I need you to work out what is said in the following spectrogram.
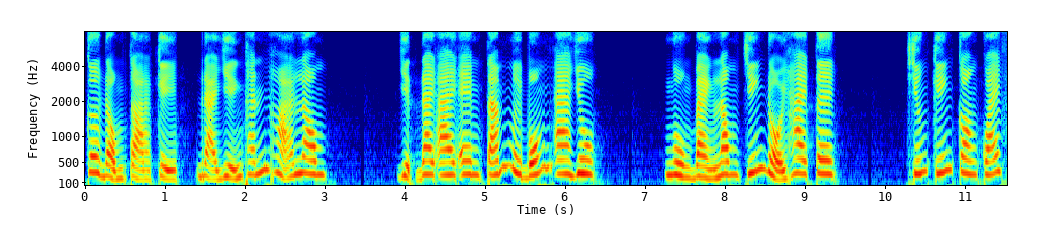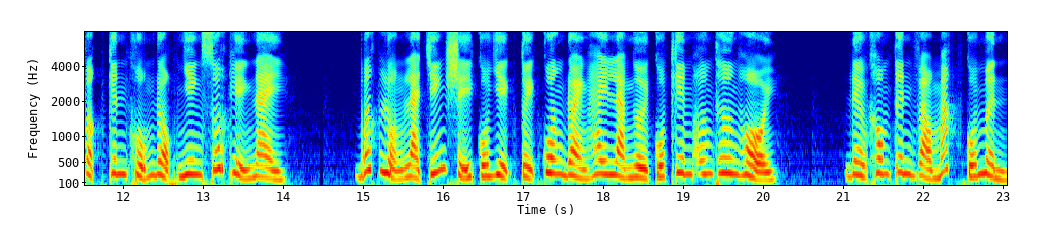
Cơ động tọa kỵ, đại diện Thánh Hỏa Long. Dịch đai IM 84AU Nguồn bàn long chiến đội 2T Chứng kiến con quái vật kinh khủng đột nhiên xuất hiện này. Bất luận là chiến sĩ của diệt tuyệt quân đoàn hay là người của Kim ương Thương Hội, Đều không tin vào mắt của mình.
